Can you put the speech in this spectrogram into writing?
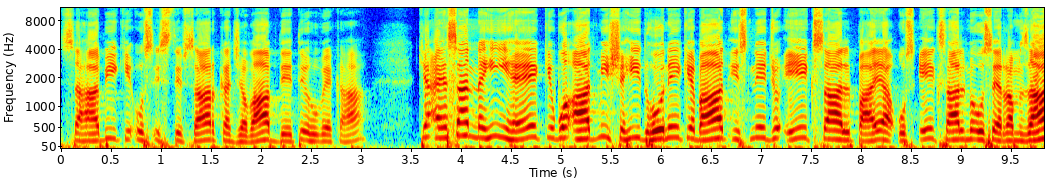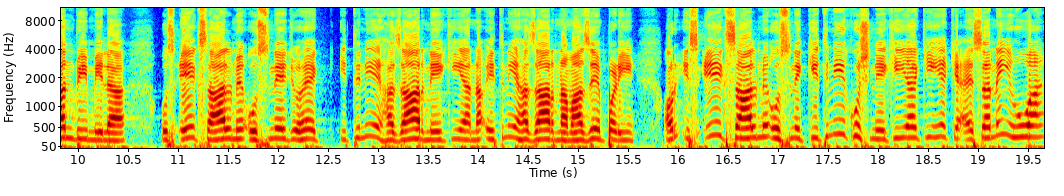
صحابی کے اس استفسار کا جواب دیتے ہوئے کہا کیا ایسا نہیں ہے کہ وہ آدمی شہید ہونے کے بعد اس نے جو ایک سال پایا، اس ایک سال میں اسے رمضان بھی ملا، اس ایک سال میں اس نے جو ہے اتنے ہزار نیکیاں اتنی ہزار نمازیں پڑھی اور اس ایک سال میں اس نے کتنی کچھ نیکیاں کی ہیں کیا ایسا نہیں ہوا؟ ہے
